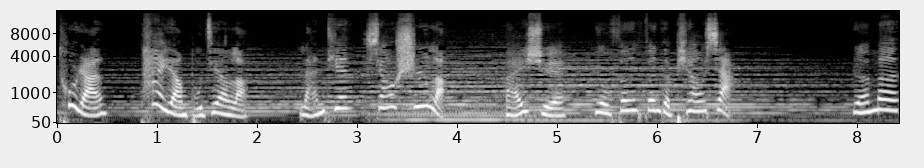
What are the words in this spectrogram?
突然，太阳不见了，蓝天消失了，白雪又纷纷的飘下，人们。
